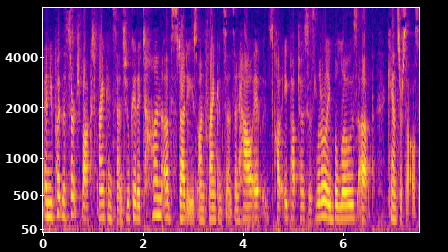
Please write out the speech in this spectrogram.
and you put in the search box frankincense, you'll get a ton of studies on frankincense and how it, it's called apoptosis, literally blows up cancer cells.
